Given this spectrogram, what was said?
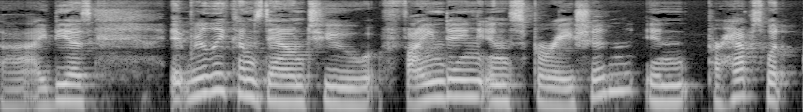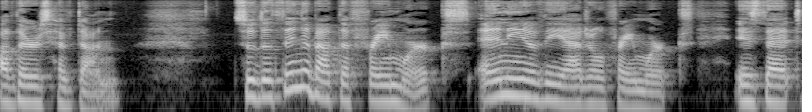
uh, ideas, it really comes down to finding inspiration in perhaps what others have done. So, the thing about the frameworks, any of the Agile frameworks, is that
